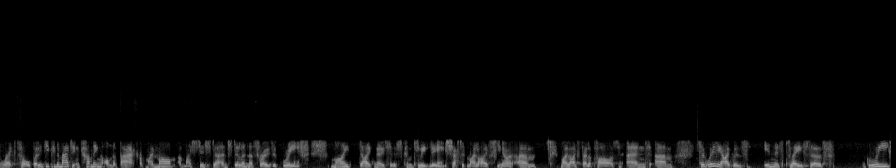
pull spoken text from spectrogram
rectal. But as you can imagine, coming on the back of my mom and my sister and still in the throes of grief, my diagnosis completely shattered my life. You know, um, my life fell apart. And um, so really I was in this place of grief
